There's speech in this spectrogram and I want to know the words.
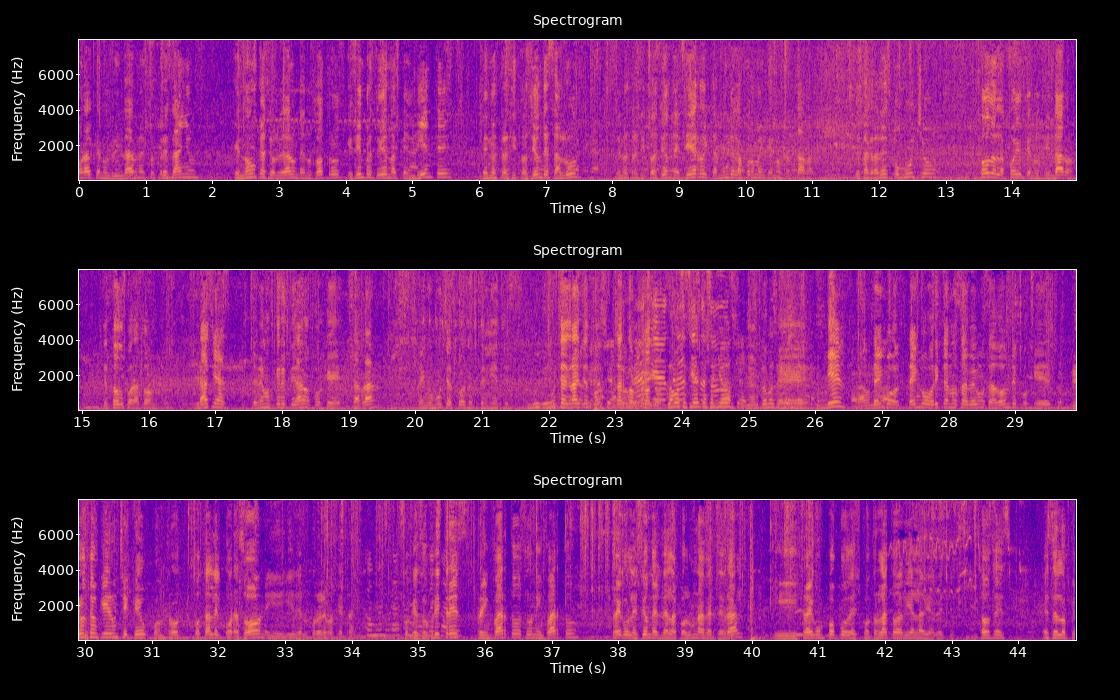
moral que nos brindaron estos tres años, que nunca se olvidaron de nosotros, que siempre estuvieron al de nuestra situación de salud, de nuestra situación de encierro y también de la forma en que nos trataban. Les agradezco mucho todo el apoyo que nos brindaron, de todo corazón. Gracias, tenemos que retirarnos porque sabrán, tengo muchas cosas pendientes. Muy bien. Muchas gracias, por estar con nosotros. ¿Cómo se siente, señor? Señor, ¿cómo se Eh, siente? bien, tengo, tengo ahorita no sabemos a dónde porque yo tengo que ir a un chequeo control total del corazón y, y de los problemas que traigo. ¿Cómo estás? Porque ¿Cómo sufrí tres preinfartos, un infarto, traigo lesión desde la columna vertebral y traigo un poco descontrolada todavía la diabetes. Entonces, eso es lo que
